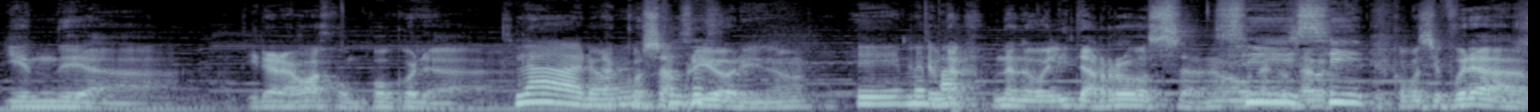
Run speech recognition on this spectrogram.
tiende a, a tirar abajo un poco la, Claro, la cosa a priori, ¿no? eh, me Este, una, novelita rosa, ¿no? Sí, Una cosa- sí. Como si fuera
